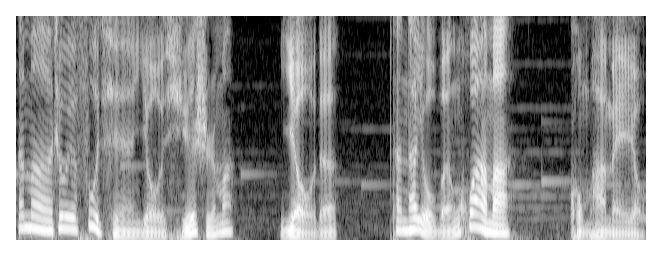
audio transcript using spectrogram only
那么，这位父亲有学识吗？有的，但他有文化吗？恐怕没有。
